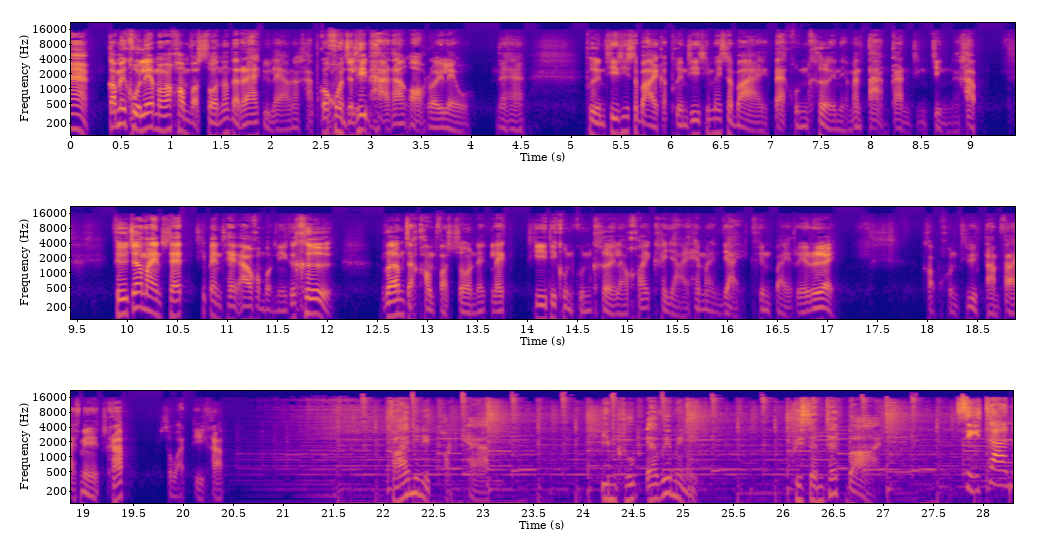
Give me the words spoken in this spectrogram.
มากๆ ก็ไม่ควรเรียกมันว่า comfort zone ตั้งแต่แรกอยู่แล้วนะครับก็ควรจะรีบหาทางออกโดยเร็วนะฮะ พื้นที่ที่สบายกับพื้นที่ที่ไม่สบาย แต่คุ้นเคยเนี่ยมันต่างกันจริง ๆ นะครับ Future Mindset ที่เป็น Take Out ของบทนี้ก็คือ เริ่มจากคอมฟอร์ทโซนเล็ก ๆ ที่ที่คุณคุ้นเคยแล้วค่อยขยายให้มันใหญ่ขึ้นไปเรื่อย ๆ ขอบคุณที่ติดตาม 5 minutes ครับ สวัสดีครับ 5 Minute Podcast Improve Every Minute Presented by สีจัน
